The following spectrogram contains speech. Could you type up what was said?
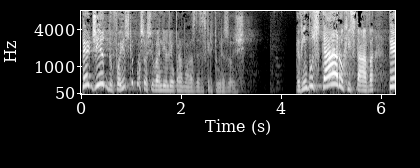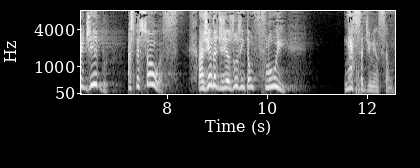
perdido. Foi isso que o pastor Silvanir leu para nós das Escrituras hoje. Eu vim buscar o que estava perdido, as pessoas. A agenda de Jesus então flui nessa dimensão.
